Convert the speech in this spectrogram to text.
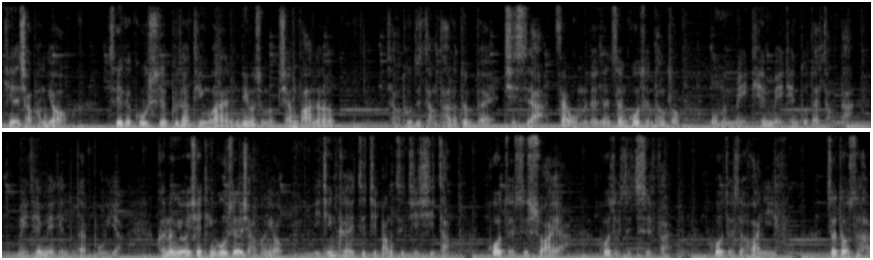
亲爱的小朋友，这个故事不知道听完你有什么想法呢？小兔子长大了，对不对？其实啊，在我们的人生过程当中，我们每天每天都在长大，每天每天都在不一样。可能有一些听故事的小朋友，已经可以自己帮自己洗澡，或者是刷牙。或者是吃饭，或者是换衣服，这都是很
